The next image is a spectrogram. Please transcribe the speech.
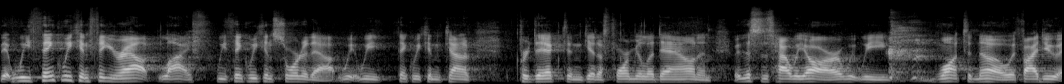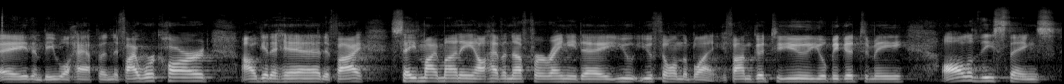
that we think we can figure out life, we think we can sort it out, we, we think we can kind of predict and get a formula down. And this is how we are. We, we, want to know if I do A, then B will happen. If I work hard, I'll get ahead. If I save my money, I'll have enough for a rainy day. You, you fill in the blank. If I'm good to you, you'll be good to me. All of these things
